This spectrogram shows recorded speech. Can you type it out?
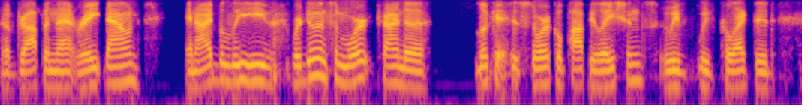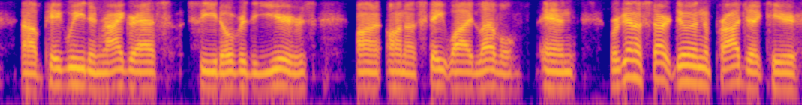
of dropping that rate down, and I believe we're doing some work trying to look at historical populations. We've we've collected uh, pigweed and ryegrass seed over the years on on a statewide level. And we're going to start doing a project here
